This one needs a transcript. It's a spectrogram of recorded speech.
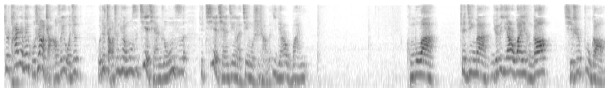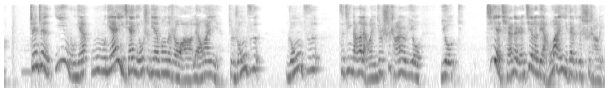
就是他认为股市要涨，所以我就我就找证券公司借钱融资。就借钱进来进入市场的一点五万亿，恐怖吧？震惊吧？你觉得一点五万亿很高？其实不高。真正一五年五年以前牛市巅峰的时候啊，两万亿就融资融资资金达到两万亿，就是市场上有有借钱的人借了两万亿在这个市场里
